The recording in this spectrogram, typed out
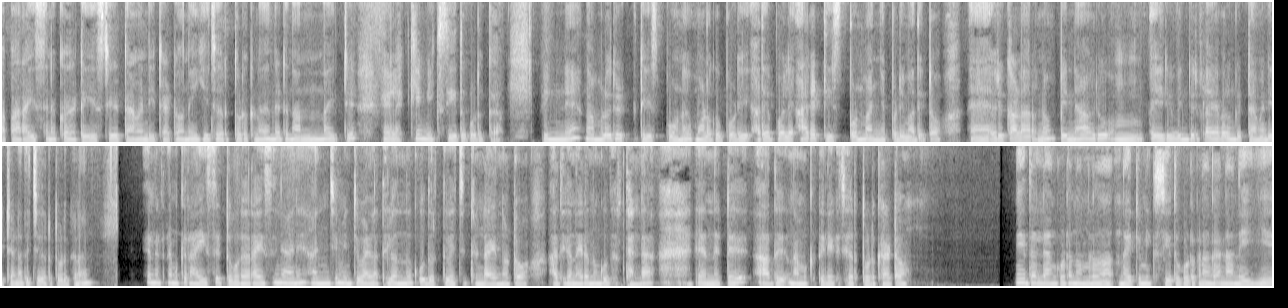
അപ്പോൾ ആ റൈസിനൊക്കെ ടേസ്റ്റ് കിട്ടാൻ വേണ്ടിയിട്ടോ നെയ്യ് ചേർത്ത് കൊടുക്കുന്നത് എന്നിട്ട് നന്നായിട്ട് ഇളക്കി മിക്സ് ചെയ്ത് കൊടുക്കുക. പിന്നെ നമ്മളൊരു ടീസ്പൂണ് മുളക് പൊടി അതേപോലെ അര ടീസ്പൂൺ മഞ്ഞൾപ്പൊടി മതി കേട്ടോ. ഒരു കളറിനും പിന്നെ ആ ഒരു എരിവിന്റെ ഒരു ഫ്ലേവറും കിട്ടാൻ വേണ്ടിയിട്ടാണ് അത് ചേർത്ത് കൊടുക്കുന്നത് എന്നിട്ട് നമുക്ക് റൈസ് ഇട്ട് കൊടുക്കുക റൈസ് ഞാൻ അഞ്ച് മിനിറ്റ് വെള്ളത്തിലൊന്ന് കുതിർത്ത് വെച്ചിട്ടുണ്ടായിരുന്നു കേട്ടോ. അധികം നേരം ഒന്നും കുതിർത്തണ്ട. എന്നിട്ട് അത് നമുക്ക് ഇതിലേക്ക് ചേർത്ത് കൊടുക്കാം കേട്ടോ. ഇതെല്ലാം കൂടെ നമ്മൾ നന്നായിട്ട് മിക്സ് ചെയ്ത് കൊടുക്കണം. കാരണം നെയ്യ്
